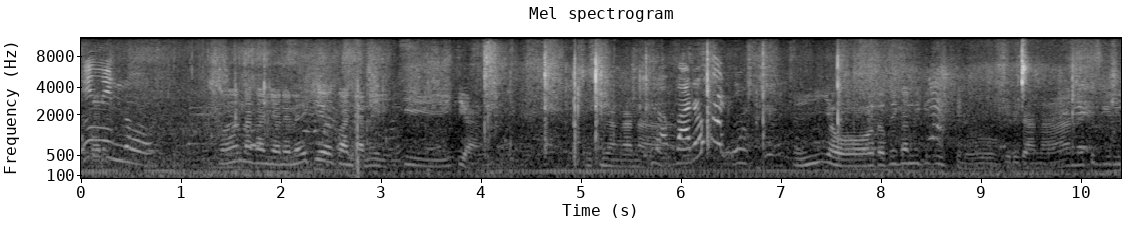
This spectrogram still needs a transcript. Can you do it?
Ini loh. Mana kancane lagi ya kancane iki iki ya. Iki yang kanan. Baru kan. Iya, tapi kan ini loh, kiri kanan itu kiri.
